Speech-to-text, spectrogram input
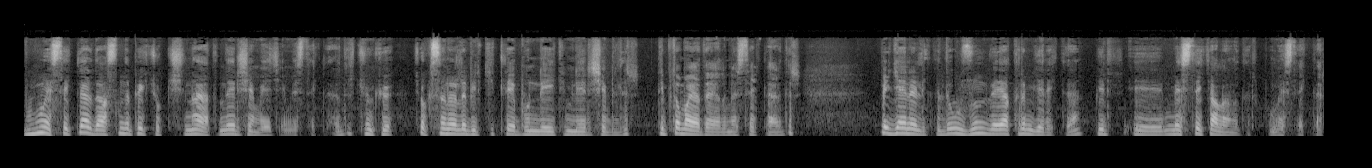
Bu meslekler de aslında pek çok kişinin hayatında erişemeyeceği mesleklerdir. Çünkü çok sınırlı bir kitle bunun eğitimine erişebilir. Diplomaya dayalı mesleklerdir. Ve genellikle de uzun ve yatırım gerektiren bir e, meslek alanıdır bu meslekler.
